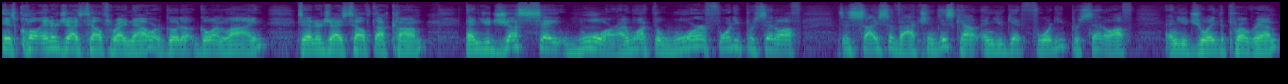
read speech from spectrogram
is call Energized Health right now or go to go online to energizedhealth.com and you just say war. I want the war 40% off decisive action discount and you get 40% off and you join the program.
